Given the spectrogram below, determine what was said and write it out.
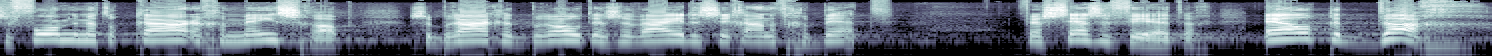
Ze vormden met elkaar een gemeenschap. Ze braken het brood en ze wijden zich aan het gebed. Vers 46. Elke dag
